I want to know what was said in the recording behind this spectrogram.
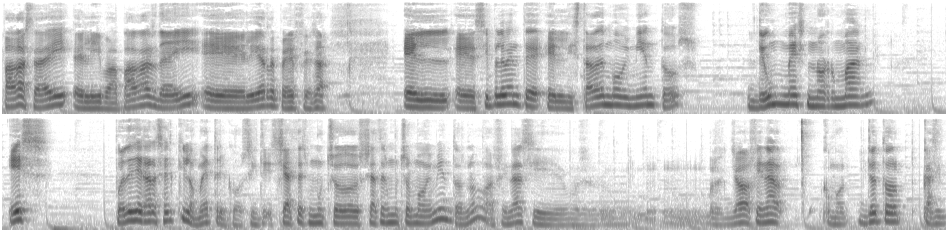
pagas de ahí el IVA, pagas de ahí el IRPF, o sea, el, simplemente el listado de movimientos de un mes normal es puede llegar a ser kilométrico si, si haces muchos si haces muchos movimientos no al final si pues, pues yo al final como yo todo casi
